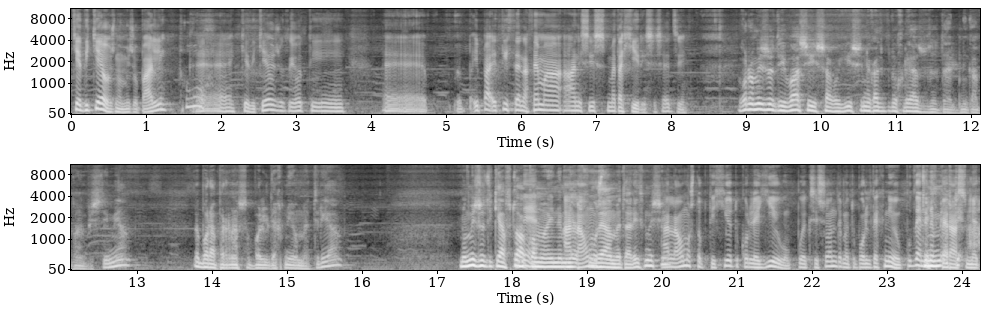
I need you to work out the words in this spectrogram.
και δικαίως νομίζω πάλι. Ε, και δικαίως διότι ε, υπά, τίθεται ένα θέμα άνησης μεταχείρισης, έτσι. Εγώ νομίζω ότι η βάση εισαγωγής είναι κάτι που το χρειάζονται τα ελληνικά πανεπιστήμια. Δεν μπορεί να περνάς στο Πολυτεχνείο με τρία. Νομίζω ότι και αυτό Ναι, ακόμα είναι μια αλλά όμως σπουδαία το- μεταρρύθμιση. Αλλά όμως το πτυχίο του κολεγίου που εξισώνεται με του Πολυτεχνείου, που δεν Αυτή έχει είναι μια- περάσει αυτή- με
